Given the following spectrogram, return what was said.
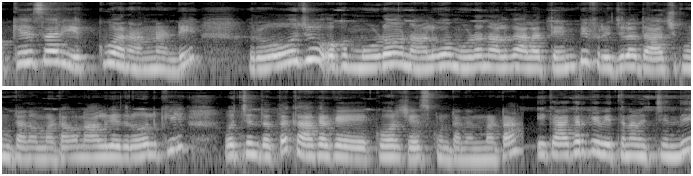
ఒకేసారి ఎక్కువ అని అన్నండి. రోజు ఒక మూడో నాలుగో మూడో నాలుగో అలా తెంపి ఫ్రిడ్జ్లో దాచుకుంటాను అనమాట ఒక నాలుగైదు రోజులకి వచ్చిన తర్వాత కాకరకాయ కూర చేసుకుంటాను అనమాట ఈ కాకరకాయ విత్తనం ఇచ్చింది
